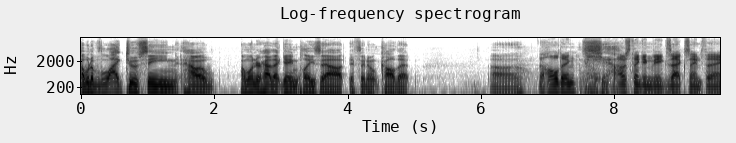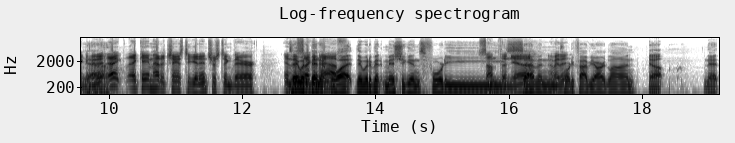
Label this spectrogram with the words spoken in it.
I would have liked to have seen how. I wonder how that game plays out if they don't call that. Uh, The holding. Yeah. I was thinking the exact same thing. I mean, it, that, that game had a chance to get interesting there in they the would have been half. at what? They would have been at Michigan's 47, Something, yeah. I mean, they- 45 yard line. Yep. That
